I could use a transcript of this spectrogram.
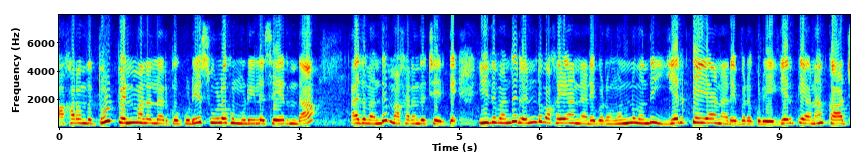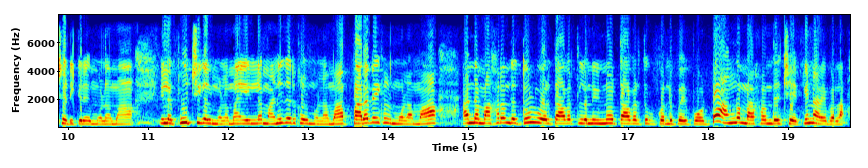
மகரந்தத்தூள் பெண் மலரில் இருக்கக்கூடிய சூலகமுடியில் சேர்ந்தால் அது வந்து மகரந்த சேர்க்கை. இது வந்து ரெண்டு வகையா நடைபெறும். ஒன்று வந்து இயற்கையா நடைபெறக்கூடிய இயற்கையானா காற்றடிக்கிறது மூலமா இல்ல பூச்சிகள் மூலமா இல்லை மனிதர்கள் மூலமா பறவைகள் மூலமா அந்த மகரந்தத்தூள் ஒரு தாவரத்துல இருந்து இன்னொரு தாவரத்துக்கு கொண்டு போய் போட்டு அங்க மகரந்த சேர்க்கை நடைபெறலாம்.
